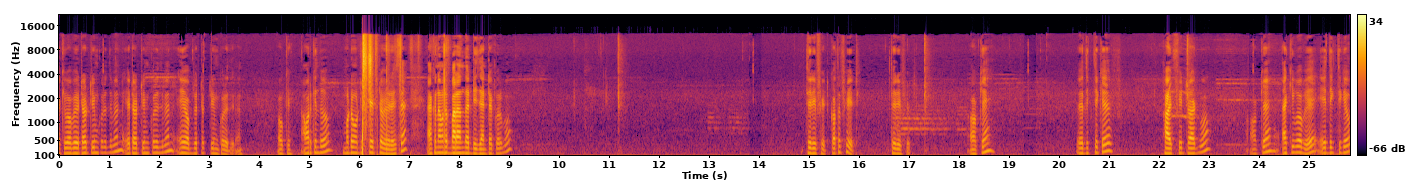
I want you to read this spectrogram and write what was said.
একইভাবে এটাও টিম করে দিবেন, এটাও টিম করে দিবেন, এই অবজেক্টটা টিম করে দিবেন। ওকে আমার কিন্তু মোটামুটি শেপটা বের হয়েছে এখন আমরা বারান্দার ডিজাইনটা করব। থ্রি ফিট কত ফিট থ্রি ফিট ওকে এদিক থেকে ফাইভ ফিট রাখব। ওকে একইভাবে এদিক থেকেও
